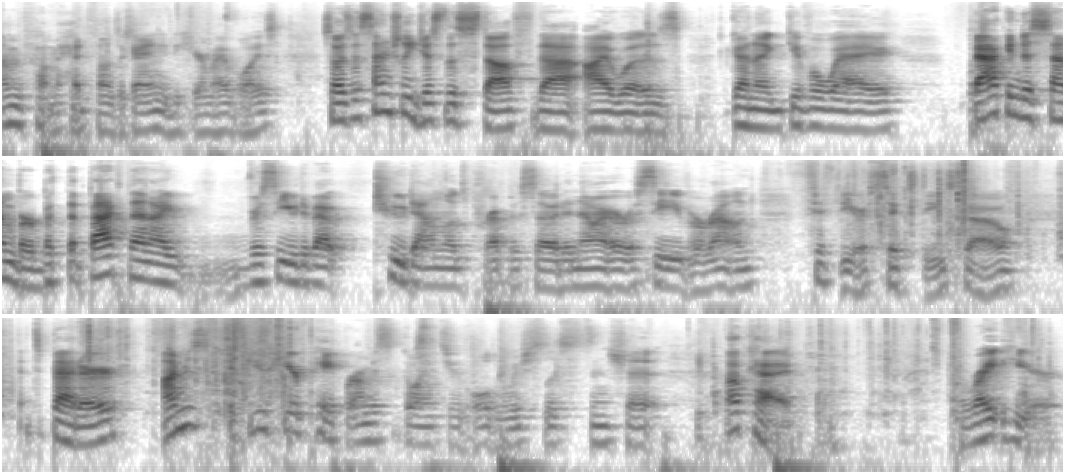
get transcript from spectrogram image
I'm gonna put my headphones again. I need to hear my voice. So it's essentially just the stuff that I was gonna give away back in December. But the, back then I received about two downloads per episode, and now I receive around 50 or 60. So it's better. I'm just. If you hear paper, I'm just going through old wish lists and shit. Okay. Right here.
